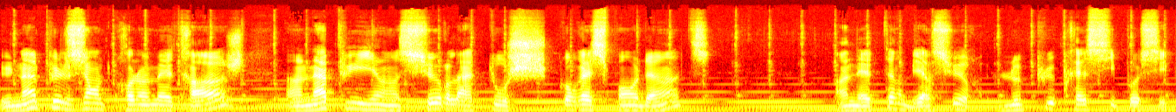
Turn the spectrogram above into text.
une impulsion de chronométrage en appuyant sur la touche correspondante en étant bien sûr le plus précis possible.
